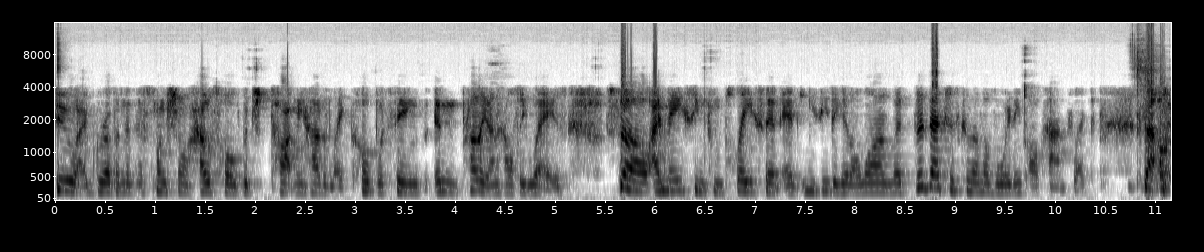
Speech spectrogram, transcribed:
two, I grew up in a dysfunctional household, which taught me how to like cope with things in probably unhealthy ways. So I may seem complacent and easy to get along with, but that's just because I'm avoiding all conflict. So.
